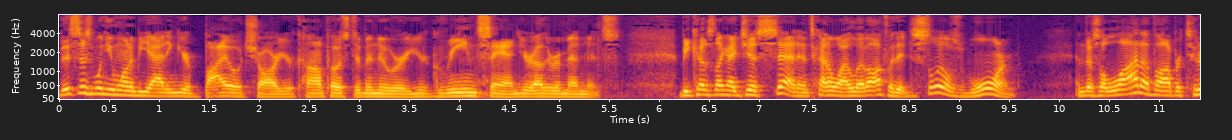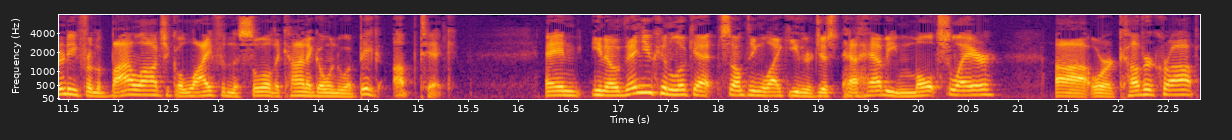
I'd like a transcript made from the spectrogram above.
This is when you want to be adding your biochar, your composted manure, your green sand, your other amendments. Because like I just said, and it's kind of why I let off with it, the soil's warm. And there's a lot of opportunity for the biological life in the soil to kind of go into a big uptick. And, you know, then you can look at something like either just a heavy mulch layer, uh, or a cover crop,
